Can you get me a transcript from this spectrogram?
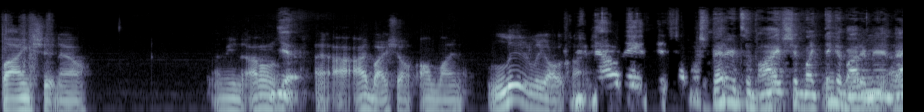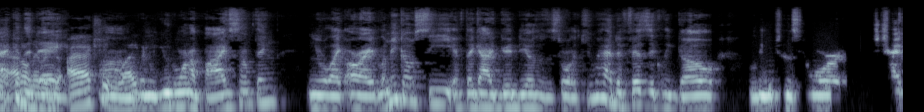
buying shit now. I mean, I don't. Yeah. I, I I buy shit online literally all the time. Nowadays, it's so much better to buy shit. Like, think about it, man. Back I in the don't ever- day, I actually um, like when you'd want to buy something, you were like, "All right, let me go see if they got good deals at the store." Like, you had to physically go, leave to the store, check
